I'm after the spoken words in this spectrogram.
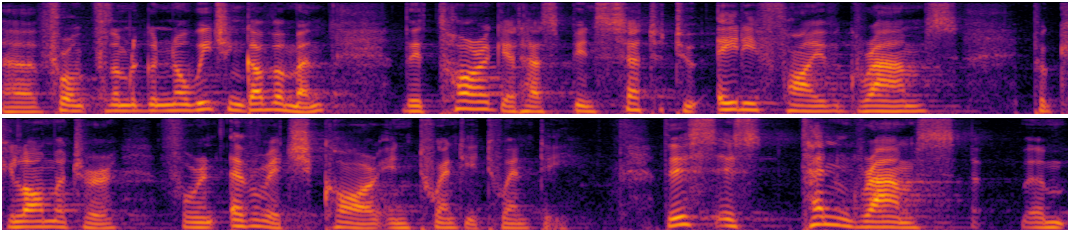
uh, from, from, the Norwegian government, the target has been set to 85 grams per kilometer for an average car in 2020. This is 10 grams um,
